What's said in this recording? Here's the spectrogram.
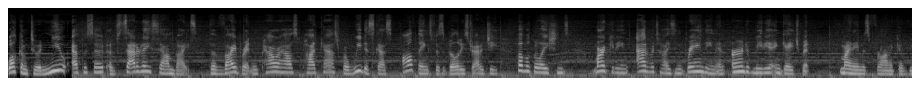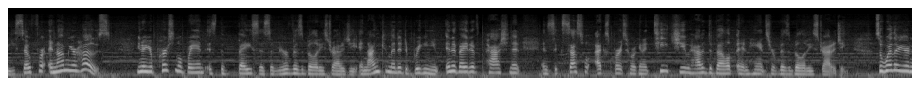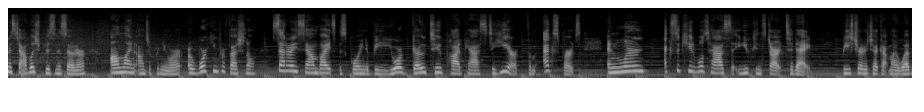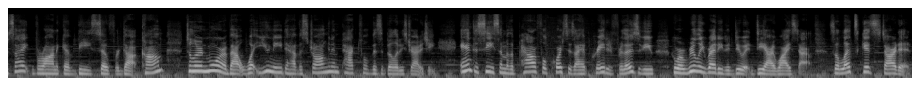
Welcome to a new episode of Saturday Soundbites, the vibrant and powerhouse podcast where we discuss all things visibility strategy, public relations, marketing, advertising, branding, and earned media engagement. My name is Veronica V. Sofer, and I'm your host. You know, your personal brand is the basis of your visibility strategy, and I'm committed to bringing you innovative, passionate, and successful experts who are going to teach you how to develop and enhance your visibility strategy. So, whether you're an established business owner, online entrepreneur, or working professional, Saturday Soundbites is going to be your go to podcast to hear from experts and learn executable tasks that you can start today. Be sure to check out my website, veronicavsofer.com, to learn more about what you need to have a strong and impactful visibility strategy and to see some of the powerful courses I have created for those of you who are really ready to do it DIY style. So let's get started.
